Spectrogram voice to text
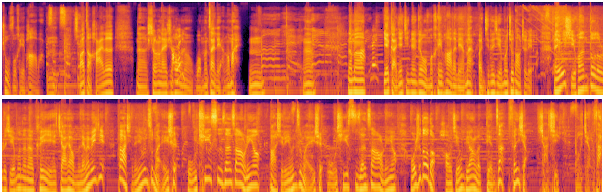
祝福黑怕吧。嗯，完等孩子呢生下来之后呢，我们再连个麦。嗯嗯那么也感谢今天跟我们黑怕的连麦，本期的节目就到这里了。那有喜欢豆豆的节目的呢，可以加一下我们的连麦微信，大写的英文字母 H 五七四三三二零幺，大写的英文字母 H 五七四三三二零幺。我是豆豆，好节目别忘了点赞分享，下期不见不散。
